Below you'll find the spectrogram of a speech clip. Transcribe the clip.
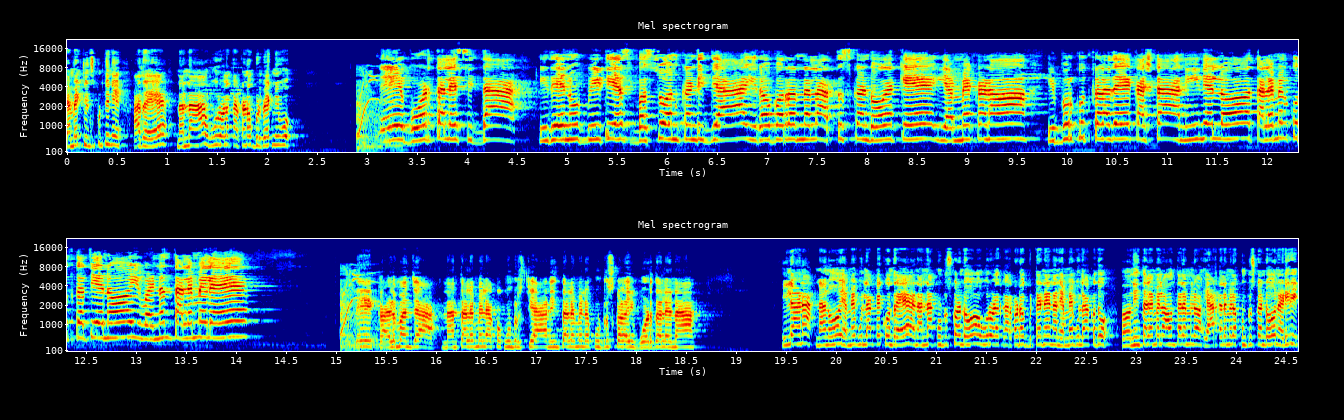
ಎಮ್ಮೆ ತಿನ್ಸ್ಬಿಡ್ತೀನಿ. ಆದ್ರೆ ನನ್ನ ಊರೊಳಗೆ ಕರ್ಕೊಂಡು ಬಿಡ್ಬೇಕು ನೀವು. ಏ ಬೋರ್ಡ್ ತಲೆ ಸಿದ್ದ ಇದೇನು ಬಿಟಿಎಸ್ ಬಸ್ಸು ಅನ್ಕೊಂಡಿದ್ಯಾ? ಇರೋ ಬರೋನ್ನೆಲ್ಲ ಹತ್ತಿಸ್ಕೊಂಡು ಹೋಗಕ್ಕೆ. ಎಮ್ಮೆ ಕಣ ಇಬ್ಬರು ಕುತ್ಕೊಳ್ಳೋದೇ ಕಷ್ಟ. ನೀನೆಲ್ಲೋ ತಲೆ ಮೇಲೆ ಕುತ್ಕೋತೀಯೇನೋ ಈ ಅಣ್ಣನ್ ತಲೆ ಮೇಲೆ? ಏ ಕಳ್ ಮಂಜ ನಾನ್ ತಲೆ ಮೇಲೆ ಹಾಕೋ ಕುಂಡ್ರಿಸ್ತೀಯಾ? ನಿನ್ ತಲೆ ಮೇಲೆ ಕುಂಡ್ರಿಸ್ಕೊಳ್ಳೋ ಈ ಬೋರ್ಡಲ್ಲೇನಾ ಇಲ್ಲ ಅಣ್ಣ ನಾನು ಎಮ್ಮೆ ಗುಲಾಕಬೇಕು ಅಂದ್ರೆ ನನ್ನ ಕುಡಿಸ್ಕೊಂಡು ಊರೊಳಗೆ ಕರ್ಕೊಂಡು ಬಿಟ್ಟನೆ ನಾನು ಎಮ್ಮೆ ಗುಲಾಕದು ನಿನ್ ತಲೆ ಮೇಲೆ ಅವನ ತಲೆ ಮೇಲೆ ಯಾರ ತಲೆ ಮೇಲೆ ಕುಂಡಿಸ್ಕೊಂಡು ನಡೀರಿ.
